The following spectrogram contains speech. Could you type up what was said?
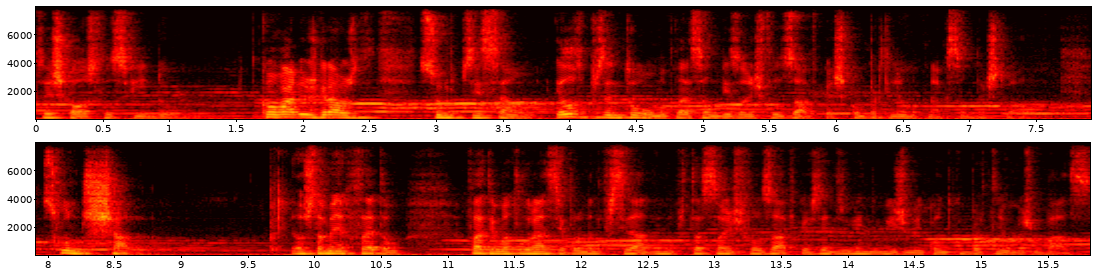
seis escolas de filosofia hindu. Com vários graus de sobreposição, ele representou uma coleção de visões filosóficas que compartilham uma conexão textual. Segundo Shala, eles também refletem, refletem uma tolerância por uma diversidade de interpretações filosóficas dentro do hinduísmo enquanto compartilham a mesma base.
